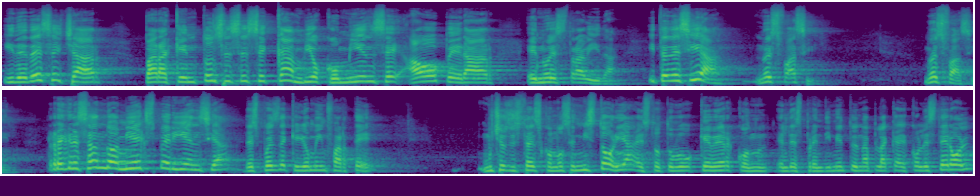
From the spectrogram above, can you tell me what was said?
y de desechar para que entonces ese cambio comience a operar en nuestra vida. Y te decía, no es fácil, no es fácil. Regresando a mi experiencia, después de que yo me infarté, muchos de ustedes conocen mi historia, esto tuvo que ver con el desprendimiento de una placa de colesterol,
